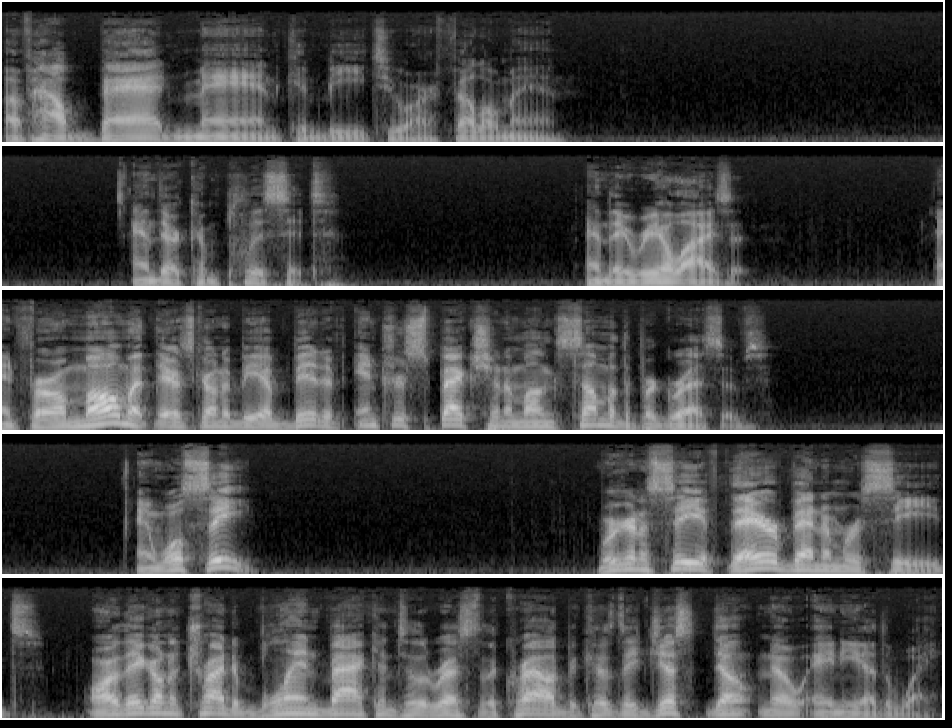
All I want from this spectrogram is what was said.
of how bad man can be to our fellow man. And they're complicit. And they realize it. And for a moment, there's going to be a bit of introspection among some of the progressives. And we'll see. We're going to see if their venom recedes, or are they going to try to blend back into the rest of the crowd because they just don't know any other way.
